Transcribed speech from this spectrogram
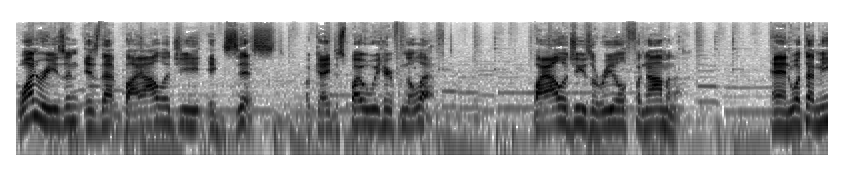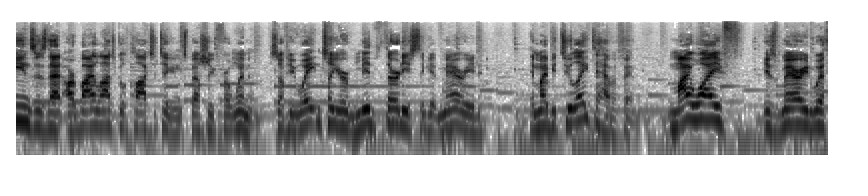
One reason is that biology exists, okay, despite what we hear from the left. Biology is a real phenomenon. And what that means is that our biological clocks are ticking, especially for women. So if you wait until your mid 30s to get married, it might be too late to have a family. My wife is married with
